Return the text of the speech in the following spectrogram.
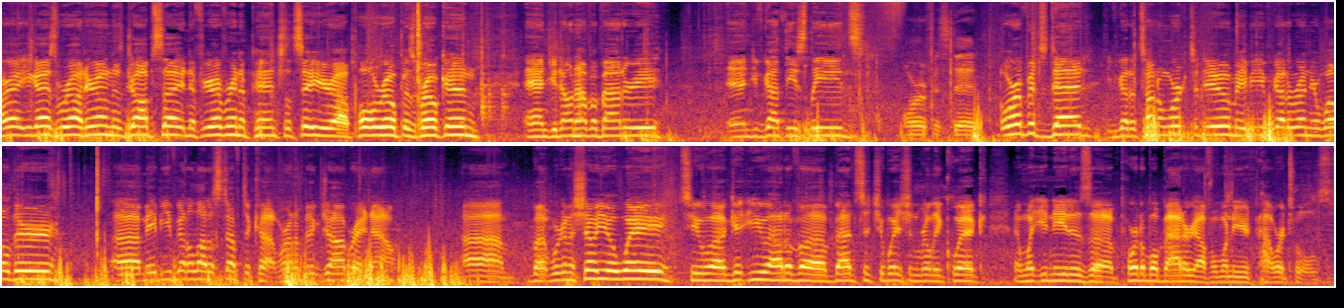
All right, you guys, we're out here on this job site, and if you're ever in a pinch, let's say your uh, pole rope is broken and you don't have a battery and you've got these leads, Or if it's dead. or if it's dead, you've got a ton of work to do. Maybe you've got to run your welder. Uh, maybe you've got a lot of stuff to cut. We're on a big job right now. Um, but we're going to show you a way to uh, get you out of a bad situation really quick. And what you need is a portable battery off of one of your power tools.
